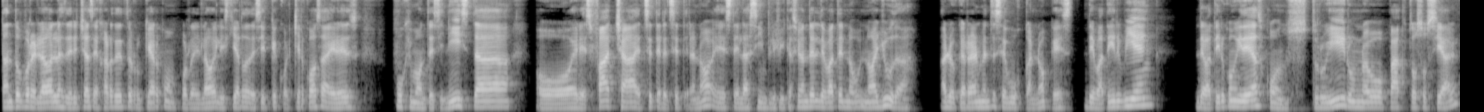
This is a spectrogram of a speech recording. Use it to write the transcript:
tanto por el lado de las derechas dejar de terruquear como por el lado de la izquierda decir que cualquier cosa eres fujimontesinista o eres facha, etcétera, etcétera, ¿no? Este, la simplificación del debate no, no ayuda a lo que realmente se busca, ¿no? Que es debatir bien, debatir con ideas, construir un nuevo pacto social,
